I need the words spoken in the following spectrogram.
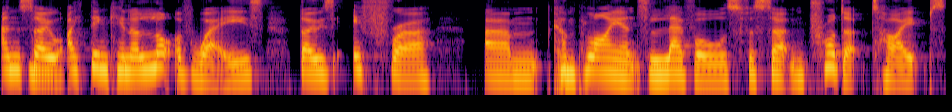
and so mm. I think in a lot of ways those IFRA um, compliance levels for certain product types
